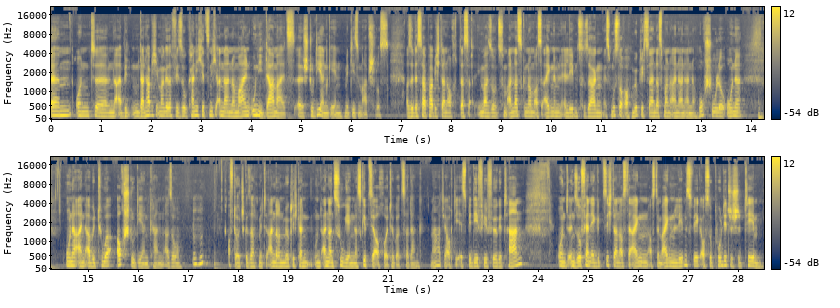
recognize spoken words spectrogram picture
Ähm, und äh, dann habe ich immer gesagt, wieso kann ich jetzt nicht an einer normalen Uni damals äh, studieren gehen mit diesem Abschluss? Also deshalb habe ich dann auch das immer so zum Anlass genommen, aus eigenem Erleben zu sagen, es muss doch auch möglich sein, dass man an, an einer Hochschule ohne, ohne ein Abitur auch studieren kann. Also mhm. auf Deutsch gesagt mit anderen Möglichkeiten und anderen Zugängen. Das gibt es ja auch heute, Gott sei Dank. Ne? Hat ja auch die SPD viel für getan. Und insofern ergibt sich dann aus, eigenen, aus, dem eigenen Lebensweg auch so politische Themen.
